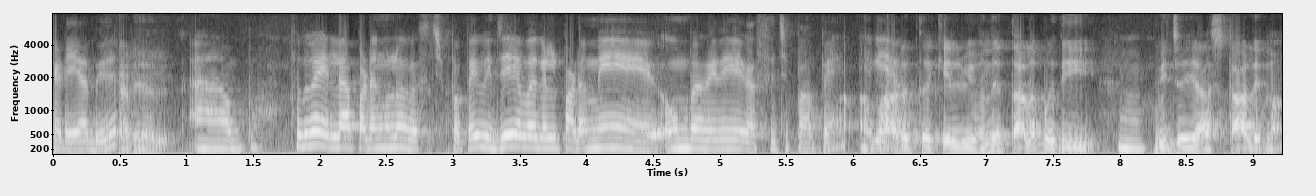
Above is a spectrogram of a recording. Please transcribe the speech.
கிடையாது. பொதுவாக எல்லா படங்களும் ரசிச்சு பார்ப்பேன். விஜய் அவர்கள் படமே ரொம்பவே ரசிச்சு பார்ப்பேன். அடுத்த கேள்வி வந்து தளபதி விஜயா ஸ்டாலினா?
